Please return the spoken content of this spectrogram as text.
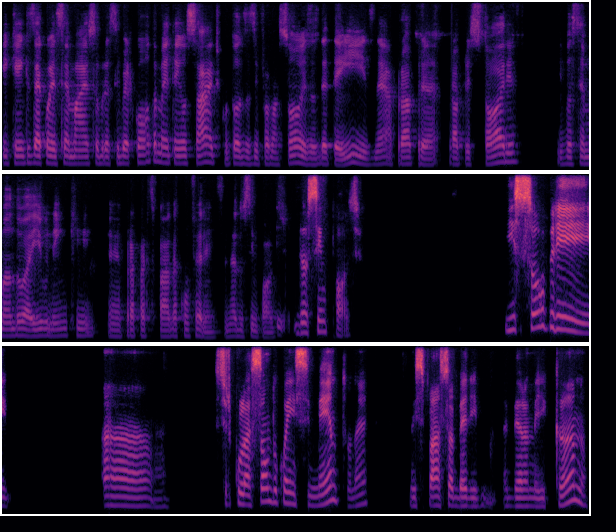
E quem quiser conhecer mais sobre a Cibercom também tem o site com todas as informações, as DTIs, né, a própria, própria história. E você mandou aí o link é, para participar da conferência, né, do simpósio. Do simpósio. E sobre a circulação do conhecimento, né, no espaço ibero-americano,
